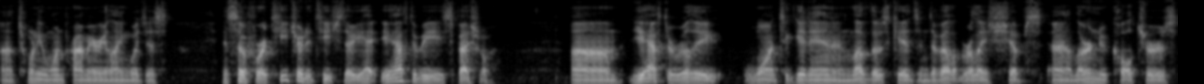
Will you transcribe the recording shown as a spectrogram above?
uh, 21 primary languages. And so for a teacher to teach there, you, ha- you have to be special. Um, you have to really want to get in and love those kids and develop relationships, uh, learn new cultures.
